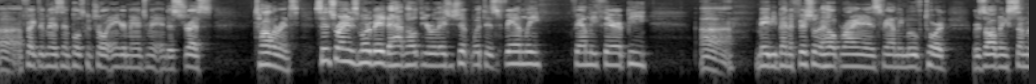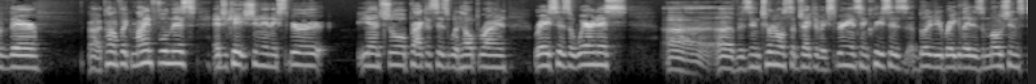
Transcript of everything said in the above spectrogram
uh, effectiveness, impulse control, anger management, and distress tolerance. Since Ryan is motivated to have a healthier relationship with his family, family therapy uh, may be beneficial to help Ryan and his family move toward resolving some of their uh, conflict. Mindfulness, education, and experiential practices would help Ryan raise his awareness uh, of his internal subjective experience, increase his ability to regulate his emotions,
